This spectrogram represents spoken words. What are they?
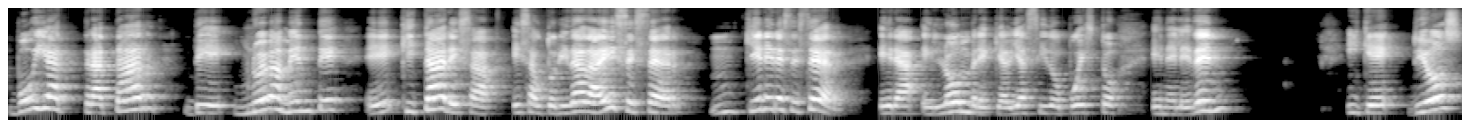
voy a tratar de nuevamente eh, quitar esa, esa autoridad a ese ser. ¿Quién era ese ser? Era el hombre que había sido puesto en el Edén y que Dios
